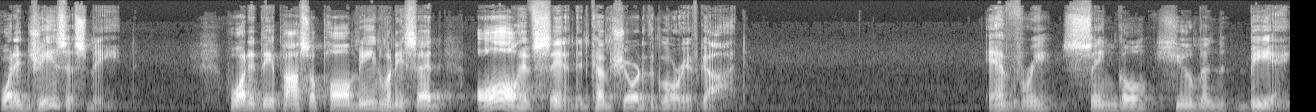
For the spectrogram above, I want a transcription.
What did Jesus mean? What did the Apostle Paul mean when he said, All have sinned and come short of the glory of God? Every single human being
